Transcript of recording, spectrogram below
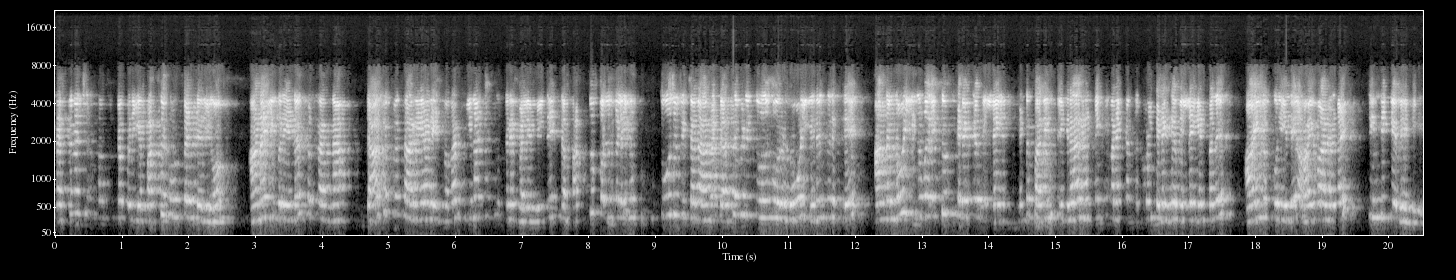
ரத்தன சுருக்கம் சுட்டக்கூடிய பத்து நூல்கள் தெரியும். ஆனா இவர் என்ன சொல்றாருன்னா தாசப்பசாரியார் என்பவர் மீனாட்சி சுந்தர மலை மீது இந்த பத்து பொருள்களையும் தூது விட்டதாக தூது ஒரு நூல் இருந்திருக்கு. அந்த நூல் இதுவரைக்கும் கிடைக்கவில்லை என்று பதிவு செய்கிறார். இன்னைக்கு வரைக்கும் அந்த நூல் கிடைக்கவில்லை என்பது ஆய்வுக்குரியது ஆய்வாளர்கள் சிந்திக்க வேண்டியது.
